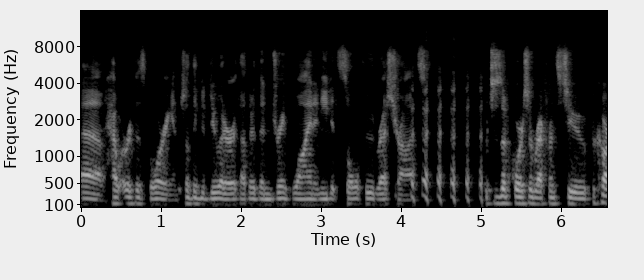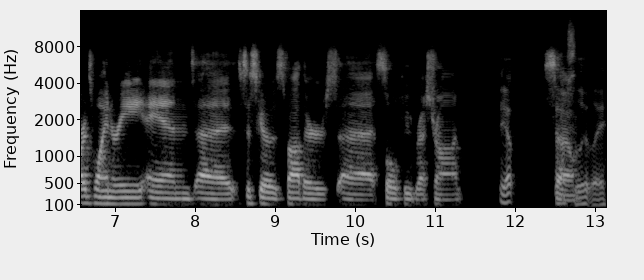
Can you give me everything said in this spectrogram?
uh, how Earth is boring and there's nothing to do at Earth other than drink wine and eat at soul food restaurants, which is of course a reference to Picard's winery and uh, Sisko's father's uh, soul food restaurant. yep So Absolutely.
